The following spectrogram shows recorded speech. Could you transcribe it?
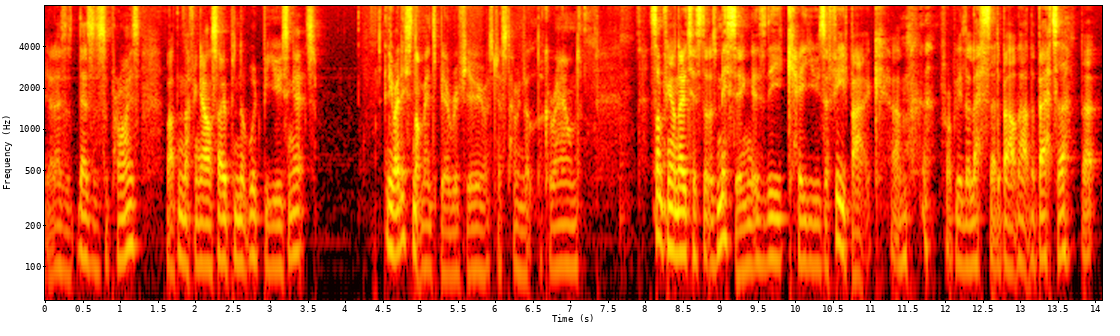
Yeah, there's a, there's a surprise. Well, nothing else open that would be using it. Anyway, this is not meant to be a review. I was just having a look around. Something I noticed that was missing is the K-user feedback. Um, probably the less said about that, the better. But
